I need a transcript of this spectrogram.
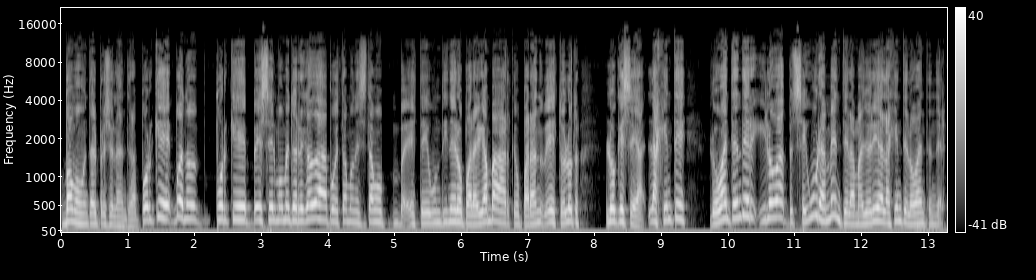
vamos a aumentar el precio de la entrada. ¿Por qué? Bueno, porque es el momento de recaudar, porque estamos, necesitamos este, un dinero para el gambarte o para esto, lo otro, lo que sea. La gente lo va a entender y lo va, seguramente la mayoría de la gente lo va a entender.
